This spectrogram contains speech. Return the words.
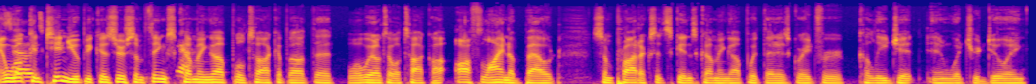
And we'll continue because there's some things Yeah. coming up. We'll talk about that. Well, we'll, we'll talk offline about some products that Skin's coming up with that is great for collegiate and what you're doing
